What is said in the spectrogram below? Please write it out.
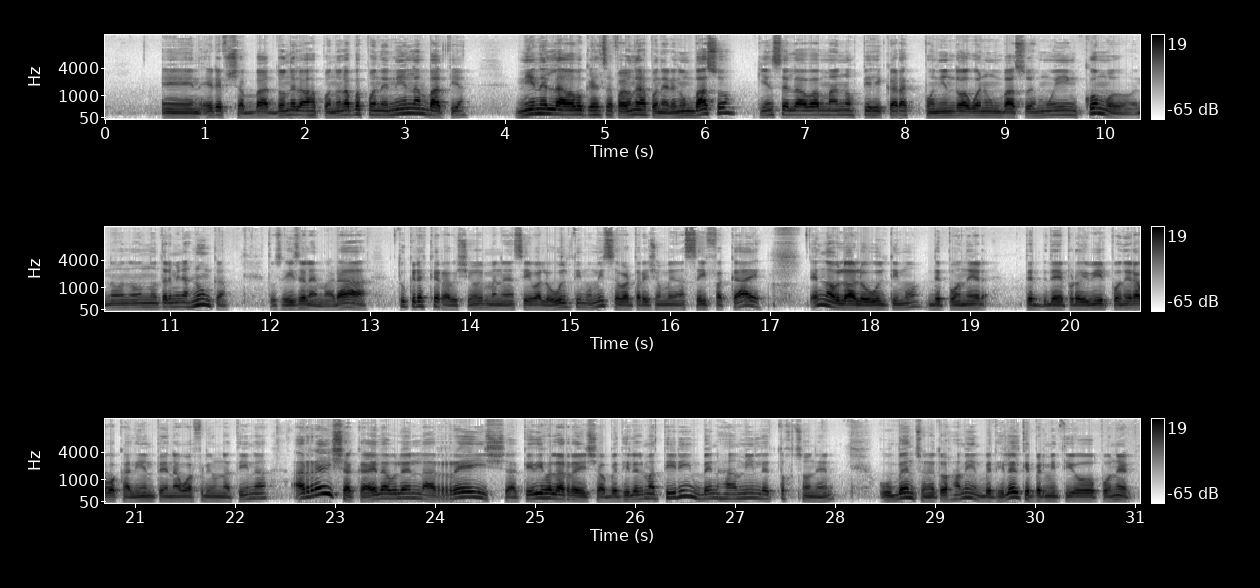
en Erev Shabbat, ¿dónde la vas a poner? No la puedes poner ni en la ambatia, ni en el lavabo que es el zafal. ¿Dónde la vas a poner? ¿En un vaso? ¿Quién se lava manos, pies y cara poniendo agua en un vaso? Es muy incómodo, no, no, no terminas nunca. Entonces dice la Emara, ¿tú crees que Rabbi Shimon se iba a lo último? Misa Ben Seifa cae. Él no habló a lo último de poner de, prohibir poner agua caliente en agua fría en una tina. A Reisha, él habló en la Reisha. ¿Qué dijo la Reisha? Betilel Matirin, Benjamín le tozonen, Ubenson tojamin. Betilel que permitió poner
